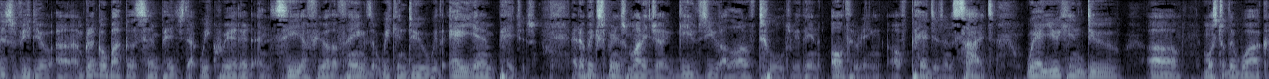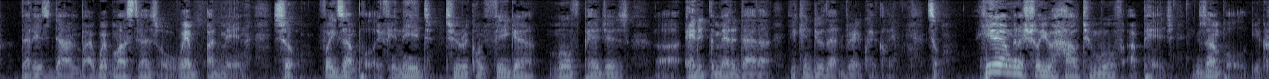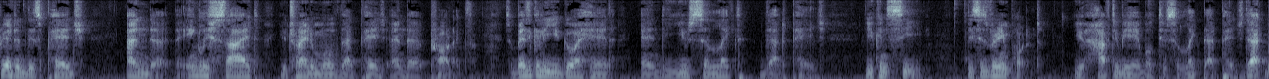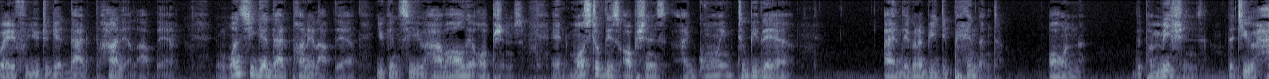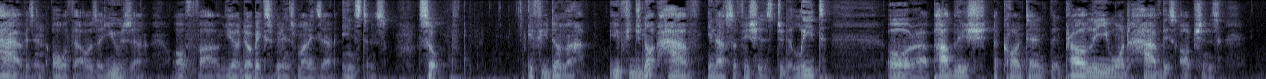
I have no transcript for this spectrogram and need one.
this video, uh, I'm going to go back to the same page that we created and see a few other things that we can do with AEM pages. Adobe Experience Manager gives you a lot of tools within authoring of pages and sites where you can do uh, most of the work that is done by webmasters or web admin. So, for example, if you need to reconfigure, move pages, uh, edit the metadata, you can do that very quickly. So, here I'm going to show you how to move a page. Example, you created this page under uh, the English site, you're trying to move that page under product. So basically you go ahead and you select that page. You can see this is very important. You have to be able to select that page that way for you to get that panel up there. And once you get that panel up there, you can see you have all the options. And most of these options are going to be there and they're going to be dependent on the permissions that you have as an author or as a user of um, your Adobe Experience Manager instance. So, if you don't have, if you do not have enough sufficiency to delete or uh, publish a content, then probably you won't have these options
